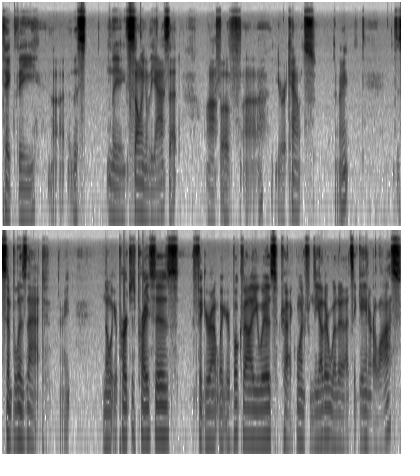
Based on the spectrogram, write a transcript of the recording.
take the uh, this the selling of the asset off of uh, your accounts. All right, it's as simple as that. Right, know what your purchase price is, figure out what your book value is, subtract one from the other, whether that's a gain or a loss,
